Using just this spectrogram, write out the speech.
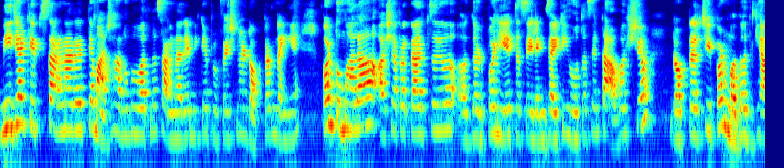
मी ज्या टिप्स सांगणार आहेत त्या माझ्या अनुभवातनं सांगणार आहे. मी काही प्रोफेशनल डॉक्टर नाहीये. पण तुम्हाला अशा प्रकारचं दडपण येत असेल एन्झायटी होत असेल तर अवश्य डॉक्टरची पण मदत घ्या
